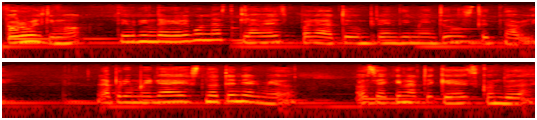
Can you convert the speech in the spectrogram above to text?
Por último, te brindaré algunas claves para tu emprendimiento sustentable. La primera es no tener miedo, o sea que no te quedes con dudas.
